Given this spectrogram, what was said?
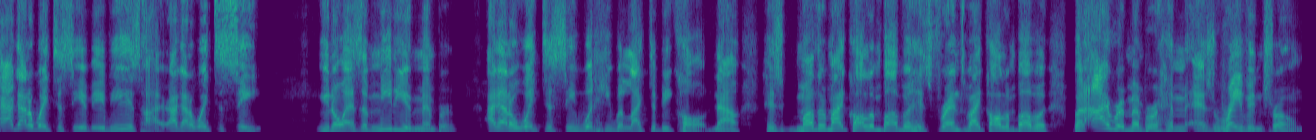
I, I gotta wait to see if, if he is hired. I gotta wait to see, you know, as a media member. I gotta wait to see what he would like to be called. Now, his mother might call him Bubba, his friends might call him Bubba, but I remember him as Ray Ventrone,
